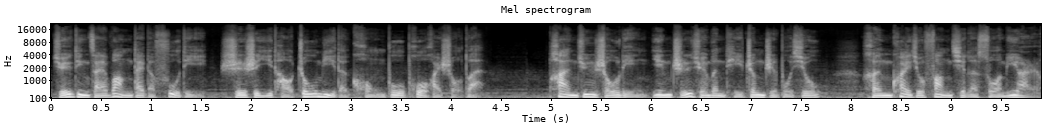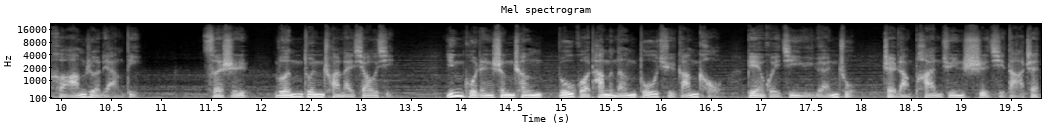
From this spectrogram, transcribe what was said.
决定在旺代的腹地实施一套周密的恐怖破坏手段。叛军首领因职权问题争执不休，很快就放弃了索米尔和昂热两地。此时，伦敦传来消息，英国人声称，如果他们能夺取港口，便会给予援助，这让叛军士气大振。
